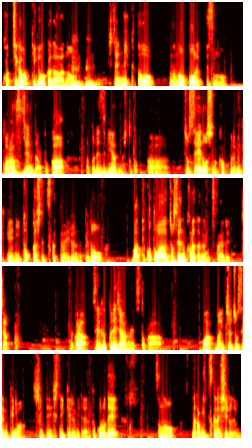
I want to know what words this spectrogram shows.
こっち側、起業家側うのんうん。視点でいくと、そのノーポールってそのトランスジェンダーとか、あとレズビアンの人とか、女性同士のカップル向け系に特化して作ってはいるんだけど、まあ、ってことは女性の体でも使えるじゃん。だから、セルフプレジャーのやつとかは、まあ一応女性向けには進展していけるみたいなところで、その、なんか3つくらいシールでも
